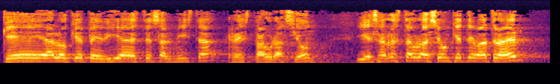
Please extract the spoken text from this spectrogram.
¿Qué era lo que pedía este salmista? Restauración. ¿Y esa restauración qué te va a traer?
